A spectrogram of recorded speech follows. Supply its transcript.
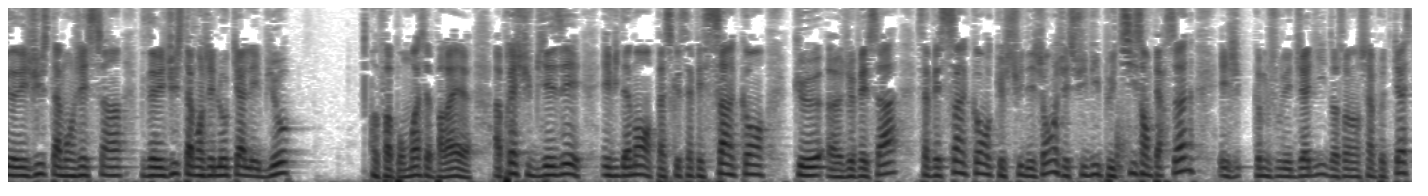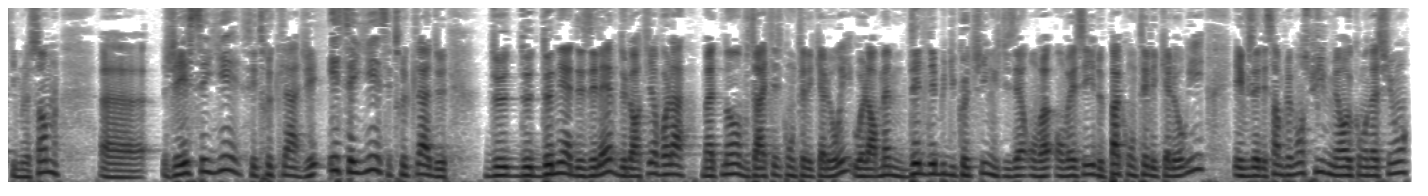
vous avez juste à manger sain, vous avez juste à manger local et bio. Enfin pour moi ça paraît. Après je suis biaisé évidemment parce que ça fait 5 ans que euh, je fais ça. Ça fait 5 ans que je suis des gens. J'ai suivi plus de 600 personnes et comme je vous l'ai déjà dit dans un ancien podcast, il me le semble, euh, j'ai essayé ces trucs-là. J'ai essayé ces trucs-là de de, de donner à des élèves, de leur dire voilà, maintenant vous arrêtez de compter les calories, ou alors même dès le début du coaching, je disais on va on va essayer de pas compter les calories et vous allez simplement suivre mes recommandations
